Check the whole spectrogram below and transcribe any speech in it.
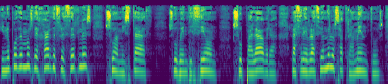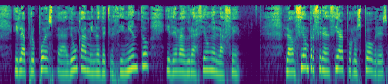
y no podemos dejar de ofrecerles su amistad, su bendición, su palabra, la celebración de los sacramentos y la propuesta de un camino de crecimiento y de maduración en la fe. La opción preferencial por los pobres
